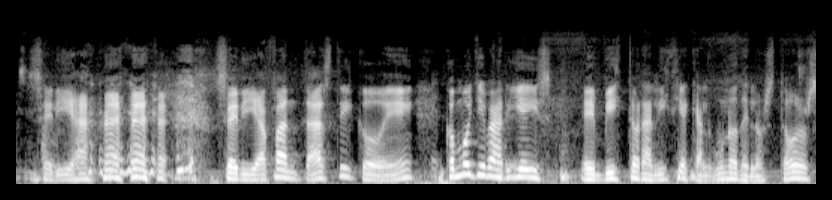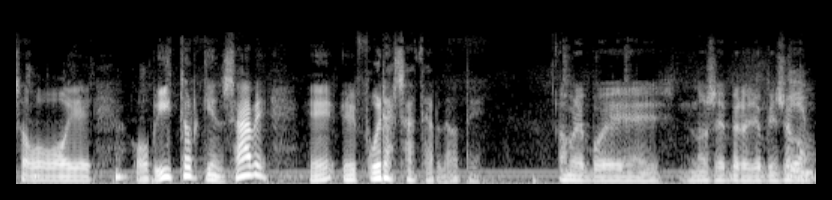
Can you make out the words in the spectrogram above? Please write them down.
Sería, sería fantástico, ¿eh? ¿Cómo llevaríais, eh, Víctor, Alicia, que alguno de los dos, o, o Víctor, quién sabe, fuera sacerdote? Hombre, pues no sé, pero yo pienso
